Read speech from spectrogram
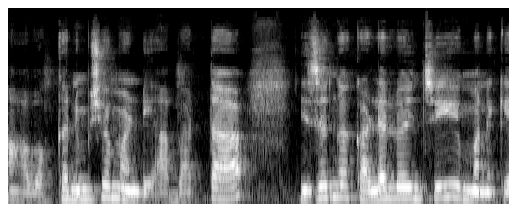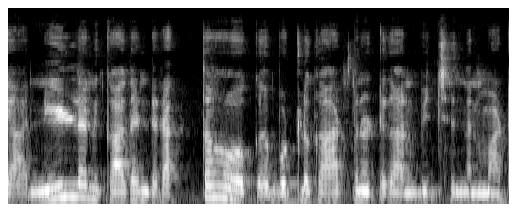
ఆ ఒక్క నిమిషం అండి. ఆ భర్త నిజంగా కళ్ళలోంచి మనకి ఆ నీళ్ళని కాదండి రక్తం ఒక బొట్లు కారుతున్నట్టుగా అనిపించింది అనమాట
